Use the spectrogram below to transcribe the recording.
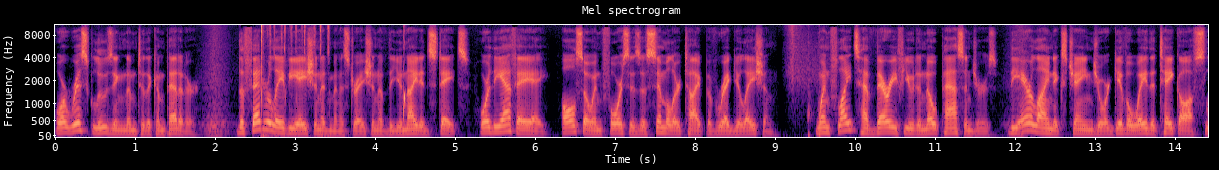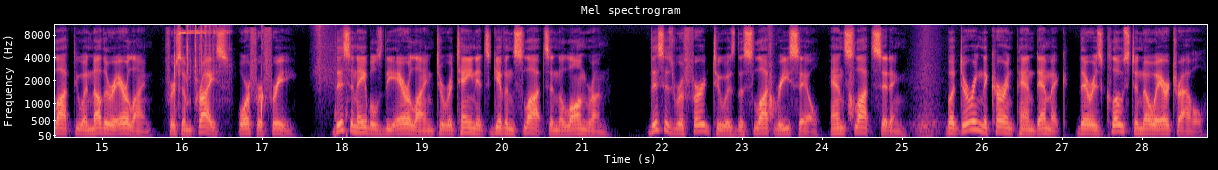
or risk losing them to the competitor. The Federal Aviation Administration of the United States, or the FAA, also enforces a similar type of regulation. When flights have very few to no passengers, the airline exchange or give away the takeoff slot to another airline for some price or for free. This enables the airline to retain its given slots in the long run. This is referred to as the slot resale and slot sitting. But during the current pandemic, there is close to no air travel.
